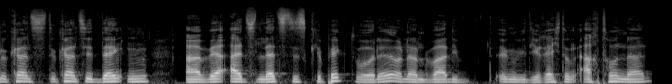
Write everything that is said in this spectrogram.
du kannst, du kannst dir denken, äh, wer als letztes gepickt wurde und dann war die irgendwie die Rechnung 800.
